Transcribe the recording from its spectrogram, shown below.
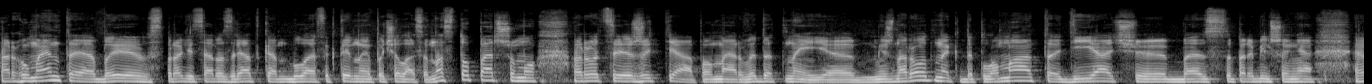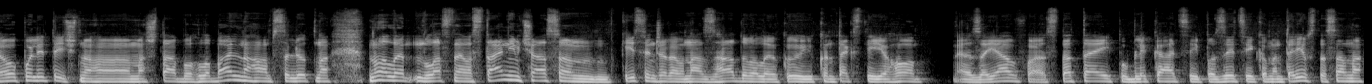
аргументи, аби справді ця розрядка була ефективною. і Почалася на 101-му році життя. Помер видатний е, міжнародник, дипломат, діяч е, без перебільшення геополітичного масштабу глобального, абсолютно. Ну але власне останнім часом Кісінджера в нас згадували в контексті його. Е, Заяв, е, статей, публікацій, позицій, коментарів стосовно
